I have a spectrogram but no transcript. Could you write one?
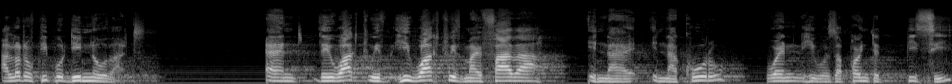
A lot of people didn't know that. And they worked with, he worked with my father in, uh, in Nakuru when he was appointed PC.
